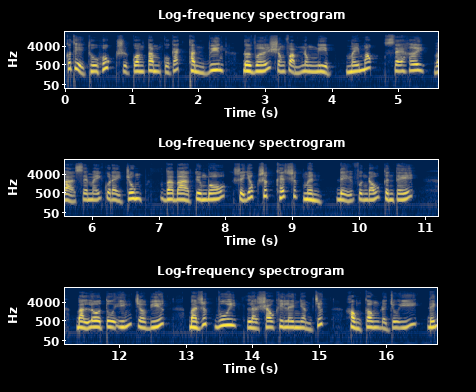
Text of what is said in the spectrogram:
có thể thu hút sự quan tâm của các thành viên đối với sản phẩm nông nghiệp, máy móc, xe hơi và xe máy của Đài Trung và bà tuyên bố sẽ dốc sức hết sức mình để phấn đấu kinh tế. Bà Lô Tu Yến cho biết, bà rất vui là sau khi lên nhậm chức, Hồng Kông đã chú ý đến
